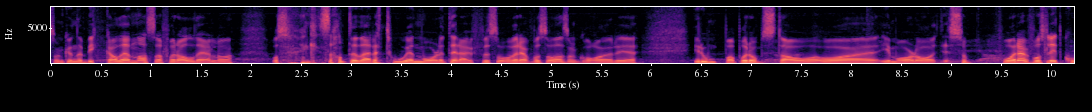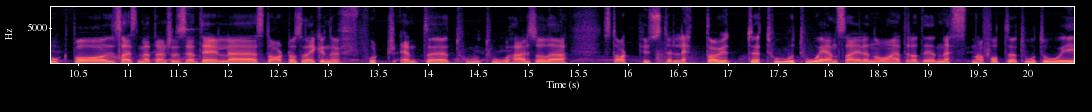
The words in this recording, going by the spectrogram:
som kunne bikka den, altså, for all del. Og så ikke sant, det derre 2-1-målet til Raufoss over Raufoss òg, som går i i rumpa på Robstad og, og, i mål. Og så får Raufoss litt kok på 16-meteren synes jeg, til start òg, så det kunne fort endt 2-2 eh, her. Så det, Start puster letta ut. 2-2-1-seiere nå, etter at de nesten har fått 2-2 i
